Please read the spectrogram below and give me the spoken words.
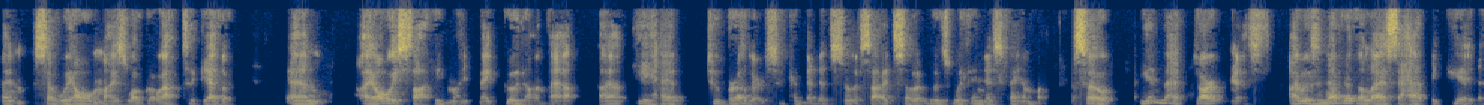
And so we all might as well go out together. And I always thought he might make good on that. Uh, he had two brothers who committed suicide, so it was within his family. So in that darkness, I was nevertheless a happy kid. In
